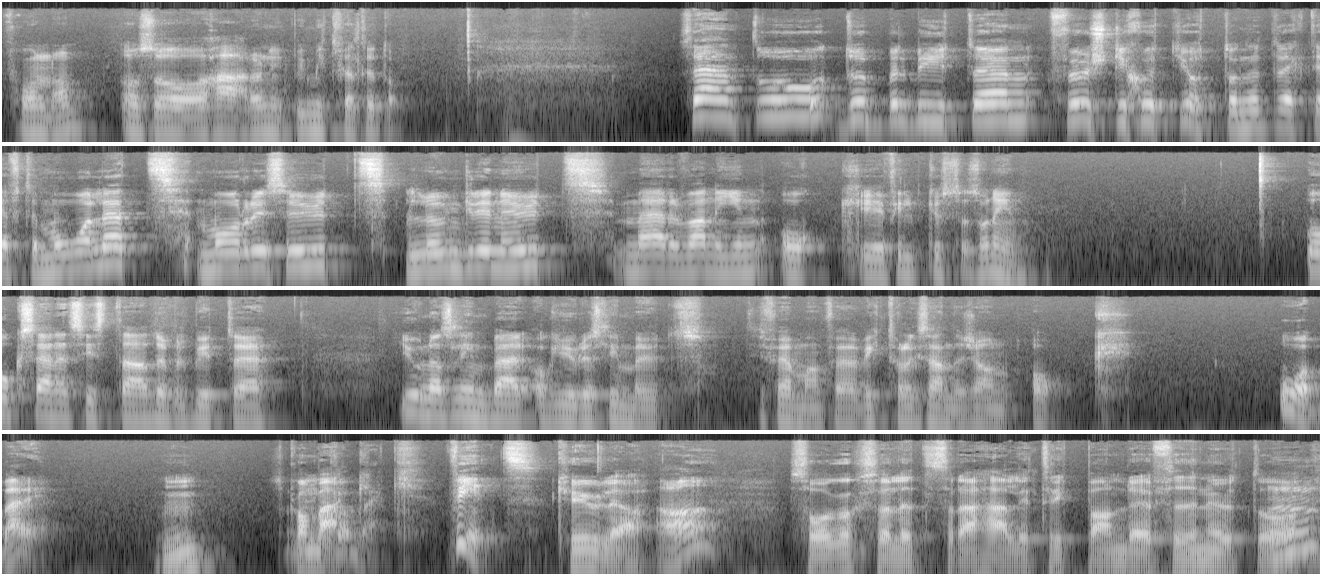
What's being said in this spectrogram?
för honom. Och så Harun in på mittfältet då. Sen då dubbelbyten. Först i 78 direkt efter målet. Morris ut, Lundgren ut, Mervan in och eh, Filip Gustafsson in. Och sen ett sista dubbelbyte. Jonas Lindberg och Julius Lindberg ut till femman för Victor Alexandersson och Åberg. Mm. Comeback. är Fint! Kul ja. Ja. Såg också lite sådär härligt trippande, fin ut och... Mm.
